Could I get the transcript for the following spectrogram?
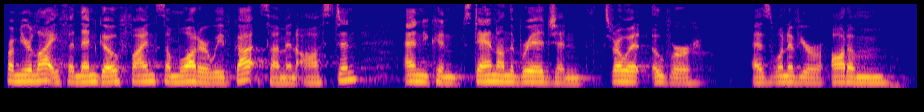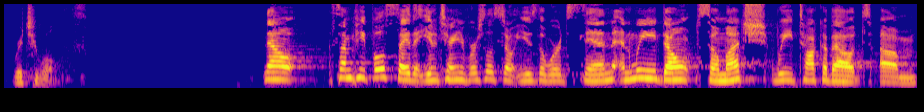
from your life and then go find some water. We've got some in Austin, and you can stand on the bridge and throw it over as one of your autumn rituals. Now, some people say that Unitarian Universalists don't use the word sin, and we don't so much. We talk about um,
